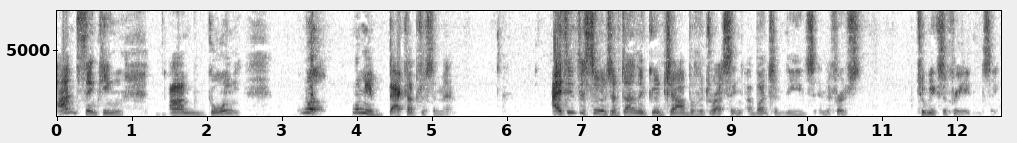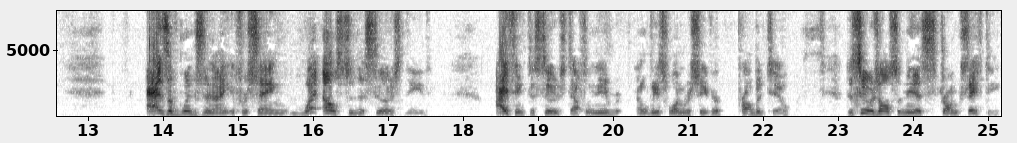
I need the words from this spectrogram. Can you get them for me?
I'm thinking I'm going. Well, let me back up just a minute. I think the Steelers have done a good job of addressing a bunch of needs in the first two weeks of free agency. As of Wednesday night, if we're saying what else do the Steelers need, I think the Steelers definitely need at least one receiver, probably two. The Steelers also need a strong safety.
